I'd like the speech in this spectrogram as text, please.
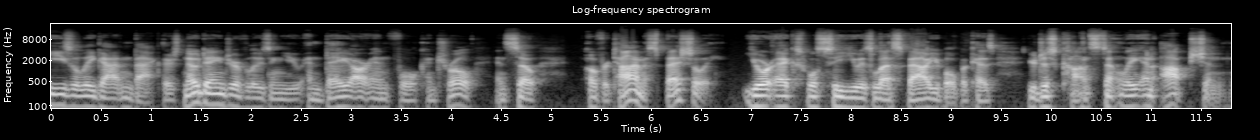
easily gotten back. There's no danger of losing you, and they are in full control. And so, over time, especially, your ex will see you as less valuable because you're just constantly an option.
